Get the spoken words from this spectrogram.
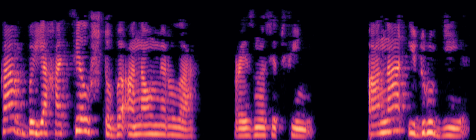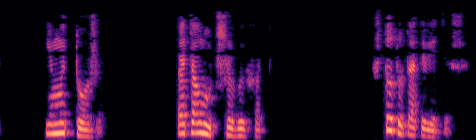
«Как бы я хотел, чтобы она умерла», — произносит Финни. «Она и другие, и мы тоже. Это лучший выход». Что тут ответишь?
